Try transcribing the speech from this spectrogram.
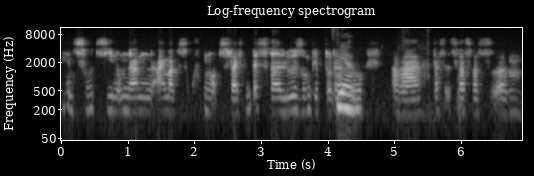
hinzuziehen, um dann einmal zu gucken, ob es vielleicht eine bessere Lösung gibt oder ja. so. Aber das ist was, was ähm,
